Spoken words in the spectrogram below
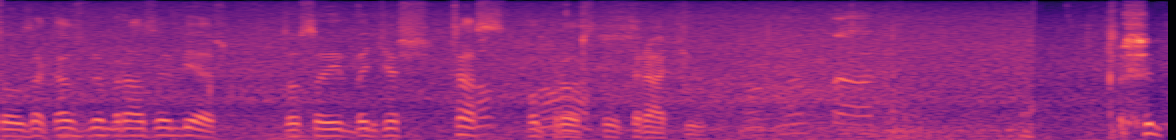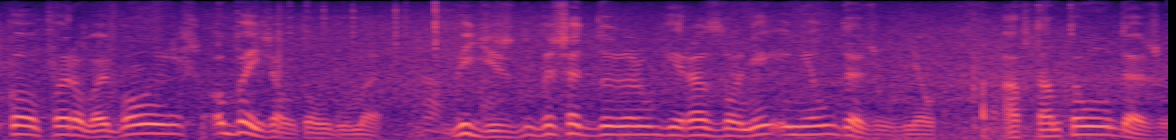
to za każdym razem wiesz, to sobie będziesz czas No, po no prostu tracił. No, no tak. szybko operować, bo on już obejrzał tą gumę. Tak. Widzisz, wyszedł drugi raz do niej i nie uderzył w nią, a w tamtą uderzył.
